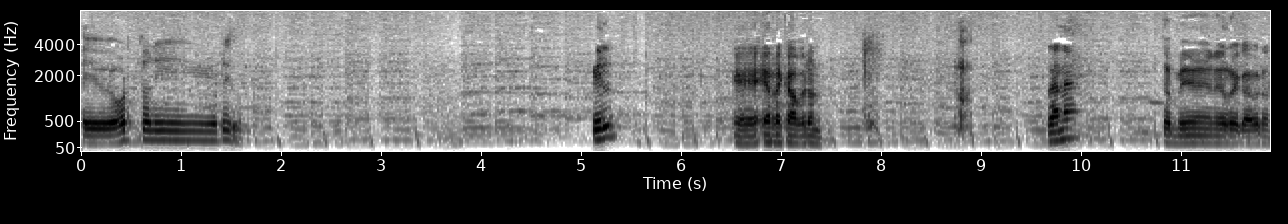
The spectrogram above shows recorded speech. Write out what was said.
eh, Orton y Riddle. él, Eh, R cabrón. Rana, También R cabrón.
